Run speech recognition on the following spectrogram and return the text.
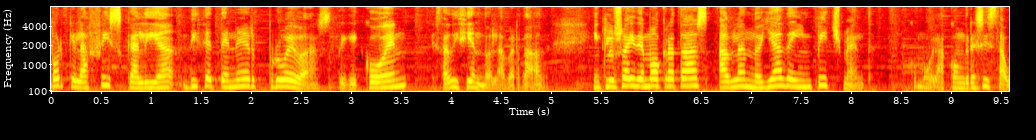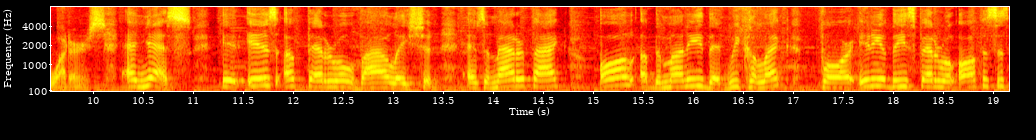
Porque la fiscalía dice tener pruebas de que Cohen está diciendo la verdad. Incluso hay demócratas hablando ya de impeachment, como la congresista Waters. And yes, it is a federal violation. As a matter of fact, all of the money that we collect for any of these federal offices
